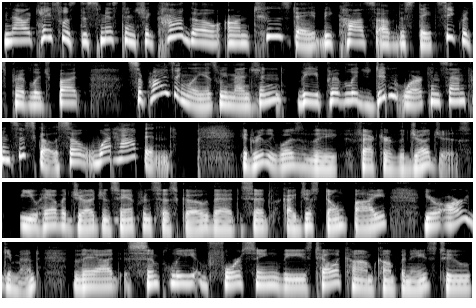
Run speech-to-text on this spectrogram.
Now, a case was dismissed in Chicago on Tuesday because of the state secrets privilege, but surprisingly, as we mentioned, the privilege didn't work in San Francisco. So, what happened? It really was the factor of the judges you have a judge in San Francisco that said, Look, I just don't buy your argument that simply forcing these telecom companies to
